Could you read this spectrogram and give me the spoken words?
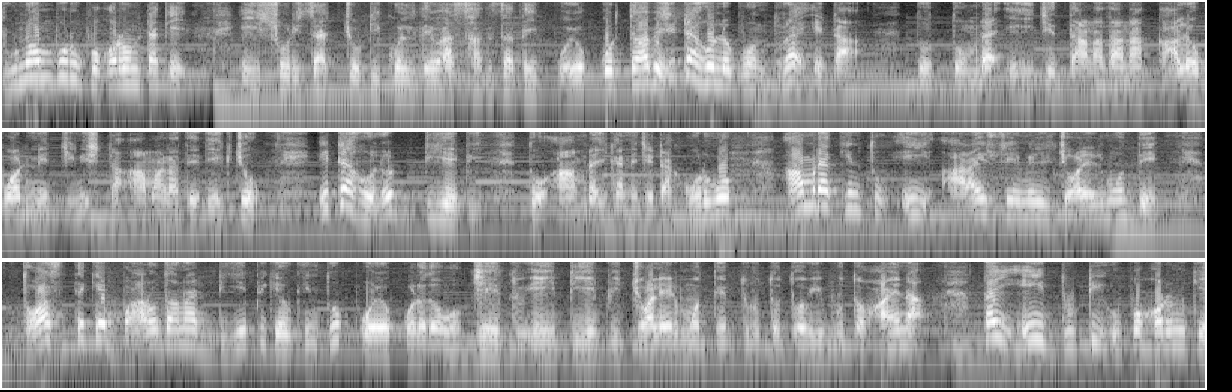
দু নম্বর উপকরণটাকে এই সরিষার চটি খোল দেওয়ার সাথে সাথেই প্রয়োগ করতে হবে, সেটা হলো বন্ধুরা এটা। তো তোমরা এই যে দানা দানা কালো বর্ণের জিনিসটা আমার হাতে দেখছ, এটা হলো ডিএপি তো আমরা এখানে যেটা করব, আমরা কিন্তু এই আড়াইশো এম জলের মধ্যে দশ থেকে বারো দানার ডিএপিকেও কিন্তু প্রয়োগ করে দেবো। যেহেতু এই ডিএপি জলের মধ্যে দ্রুত দ্রবীভূত হয় না, তাই এই দুটি উপকরণকে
